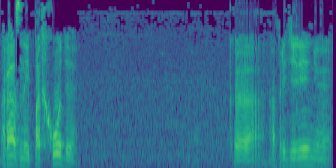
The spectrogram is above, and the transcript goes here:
разные подходы к определению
